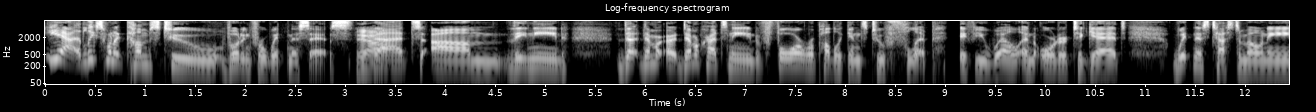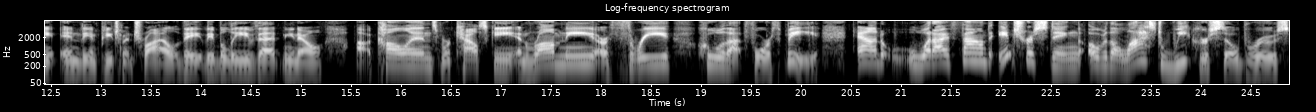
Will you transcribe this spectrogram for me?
Yeah, at least when it comes to voting for witnesses, Yeah. that um, they need de- Demo- uh, Democrats need four Republicans to flip, if you will, in order to get witness testimony in the impeachment trial. They they believe that you know uh, Collins, Murkowski, and Romney are three. Who will that fourth be? And what I found interesting over the last week or so, Bruce,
